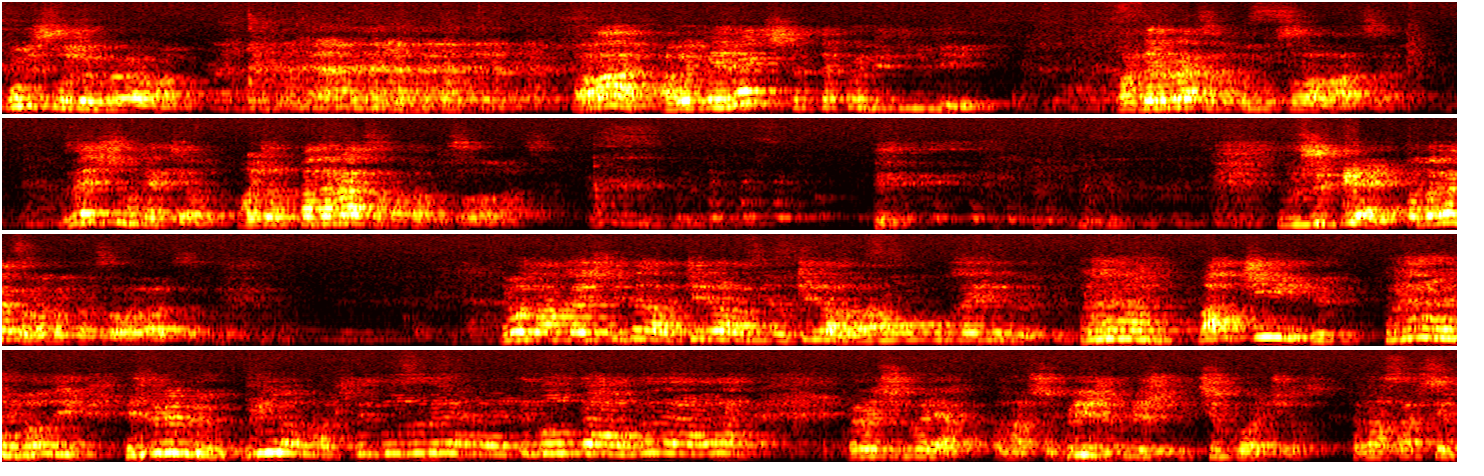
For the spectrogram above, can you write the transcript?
Помните служебный роман? А, а вы понимаете, что это такое вид любви? Подраться, а потом поцеловаться. Знаете, что он хотел? Он хотел подраться, а потом поцеловаться. Зажигать, подраться, а потом поцеловаться. И вот она, кидала, кидала меня, кидала, а он уходил, говорит, молчи, Раня, молодец, я тебя люблю, брешь, ты был, да, ты был там, да, да. Короче говоря, она все ближе, ближе, и чем кончилось. Когда она совсем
